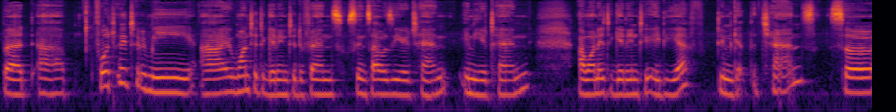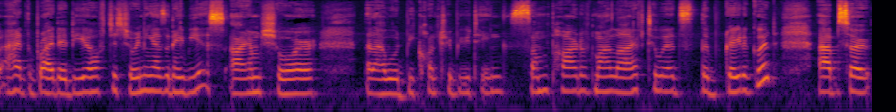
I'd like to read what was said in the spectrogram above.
But uh, fortunately to me, I wanted to get into defense since I was year 10. In year 10, I wanted to get into ADF, didn't get the chance. So I had the bright idea of just joining as an APS. I am sure that I would be contributing some part of my life towards the greater good. Um, so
